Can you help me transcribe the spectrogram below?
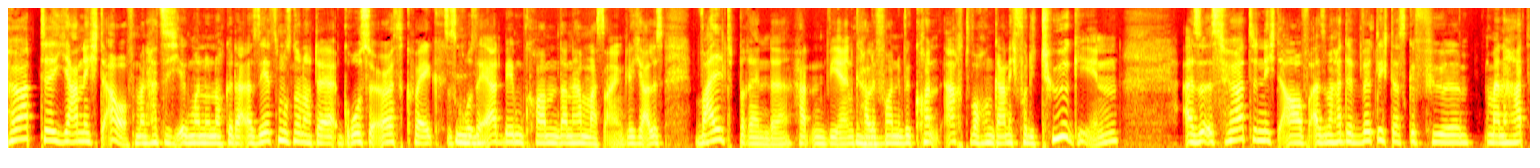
hörte ja nicht auf. Man hat sich irgendwann nur noch gedacht, also jetzt muss nur noch der große Earthquake, das große mhm. Erdbeben kommen, dann haben wir es eigentlich alles. Waldbrände hatten wir in mhm. Kalifornien. Wir konnten acht Wochen gar nicht vor die Tür gehen. Also es hörte nicht auf. Also man hatte wirklich das Gefühl, man hat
